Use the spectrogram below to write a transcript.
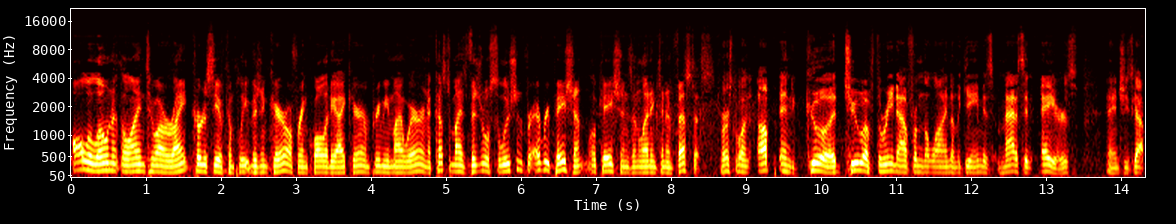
all alone at the line to our right, courtesy of Complete Vision Care, offering quality eye care and premium eyewear and a customized visual solution for every patient. Locations in Leadington and Festus. First one up and good. Two of three now from the line on the game is Madison Ayers, and she's got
